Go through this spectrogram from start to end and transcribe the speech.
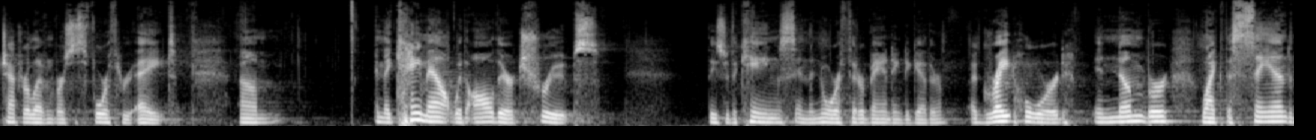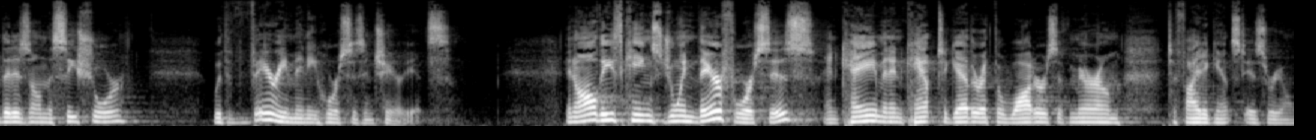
chapter 11, verses 4 through 8. Um, And they came out with all their troops. These are the kings in the north that are banding together. A great horde in number like the sand that is on the seashore, with very many horses and chariots. And all these kings joined their forces and came and encamped together at the waters of Merom to fight against Israel.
